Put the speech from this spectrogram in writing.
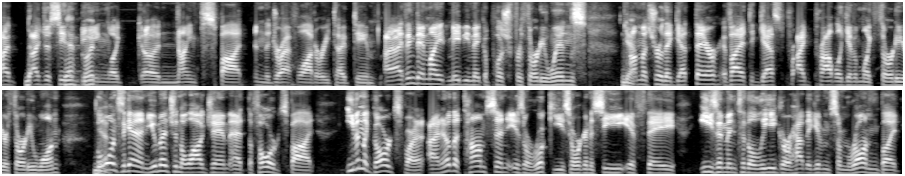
I I just see Yeah, them being like a ninth spot in the draft lottery type team. I, I think they might maybe make a push for 30 wins. Yeah. I'm not sure they get there. If I had to guess, I'd probably give them like 30 or 31. But Yeah. once again, you mentioned the logjam at the forward spot. Even the guard spot, I know that Thompson is a rookie, so we're going to see if they ease him into the league or how they give him some run. But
